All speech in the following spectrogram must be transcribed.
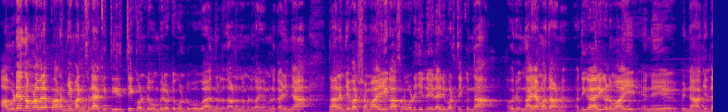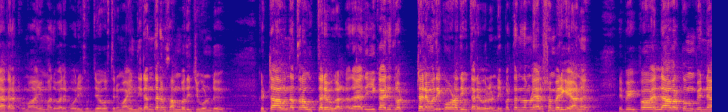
അവിടെ നമ്മളവരെ പറഞ്ഞ് മനസ്സിലാക്കി തിരുത്തിക്കൊണ്ട് മുമ്പിലോട്ട് കൊണ്ടുപോകുക എന്നുള്ളതാണ് നമ്മുടെ നയം. നമ്മൾ കഴിഞ്ഞ നാലഞ്ച് വർഷമായി കാസർഗോഡ് ജില്ലയിൽ അനുവർത്തിക്കുന്ന ഒരു നയം അതാണ്. അധികാരികളുമായി എന്നെ പിന്നെ ജില്ലാ കലക്ടറുമായും അതുപോലെ പോലീസ് ഉദ്യോഗസ്ഥരുമായും നിരന്തരം സംവദിച്ചുകൊണ്ട് കിട്ടാവുന്നത്ര ഉത്തരവുകൾ. അതായത് ഈ കാര്യത്തിൽ ഒട്ടനവധി കോടതി ഉത്തരവുകളുണ്ട്. ഇപ്പോൾ തന്നെ നമ്മൾ ഇലക്ഷൻ വരികയാണ്. ഇപ്പോൾ ഇപ്പോൾ എല്ലാവർക്കും പിന്നെ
